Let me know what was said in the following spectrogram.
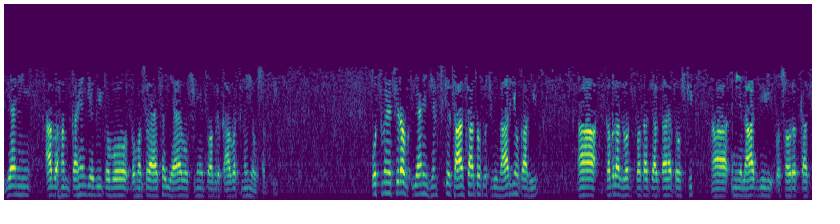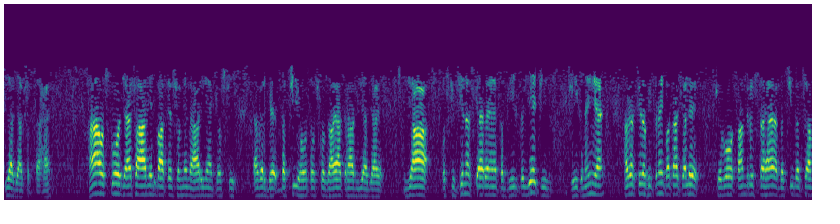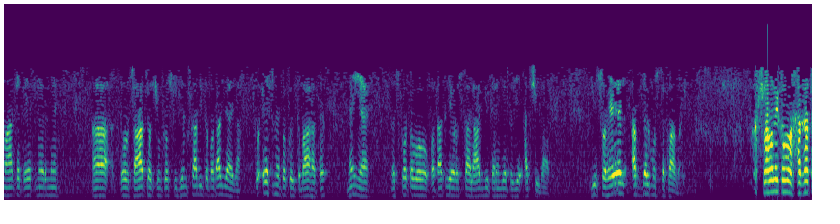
یعنی اب ہم کہیں گے بھی تو وہ تو مسئلہ ایسا ہی ہے اس میں تو اب رکاوٹ نہیں ہو سکتی۔ اس میں صرف یعنی جنس کے ساتھ ساتھ کچھ بیماریوں کا بھی قبل از وقت پتہ چلتا ہے تو اس کی یعنی علاج بھی اس عورت کا کیا جا سکتا ہے۔ ہاں اس کو جیسا آگے باتیں سننے میں آ رہی ہیں کہ اس کی اگر بچی ہو تو اس کو ضائع کرا دیا جائے۔ یا اس کی جنس کہہ رہے ہیں، تبدیل تو یہ چیز ٹھیک نہیں ہے۔ اگر صرف اتنا ہی پتا چلے کہ وہ تندرست ہے، بچی بچہ ماں کے پیٹ میں میں تو ساتھ ہو، چونکہ اس کی جنس کا بھی تو پتا جائے گا۔ تو اس میں تو کوئی تباہت نہیں ہے۔ اس کو تو وہ پتا کی اور اس کا علاج بھی کریں گے تو یہ اچھی بات ہے۔ جی سہیل عبد المصطفیٰ بھائی۔ السلام علیکم، حضرت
